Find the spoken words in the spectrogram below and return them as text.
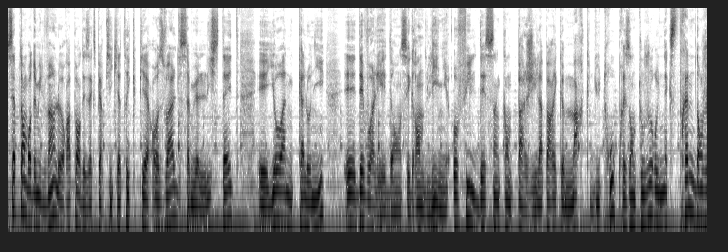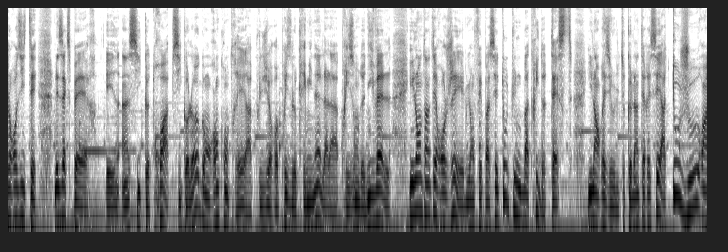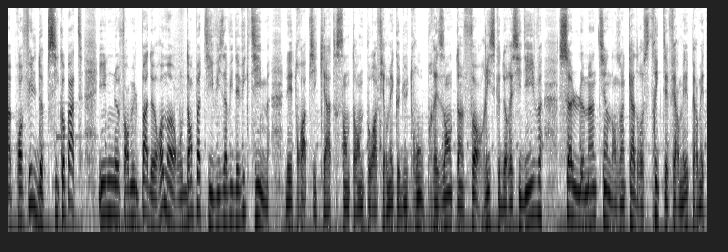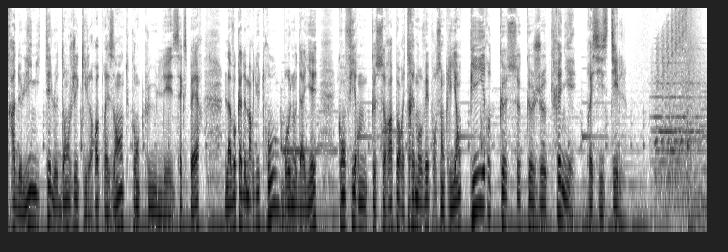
Septembre 2020, le rapport des experts psychiatriques Pierre Oswald, Samuel Listate et Johan Caloni est dévoilé dans ses grandes lignes. Au fil des 50 pages, il apparaît que Marc Dutroux présente toujours une extrême dangerosité. Les experts et ainsi que trois psychologues ont rencontré à plusieurs reprises le criminel à la prison de Nivelles. Ils l'ont interrogé et lui ont fait passer toute une batterie de tests. Il en résulte que l'intéressé a toujours un profil de psychopathe. Ne formule pas de remords ou d'empathie vis-à-vis des victimes. Les trois psychiatres s'entendent pour affirmer que Dutroux présente un fort risque de récidive. Seul le maintien dans un cadre strict et fermé permettra de limiter le danger qu'il représente, concluent les experts. L'avocat de Marc Dutroux, Bruno Daillé, confirme que ce rapport est très mauvais pour son client, pire que ce que je craignais, précise-t-il.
